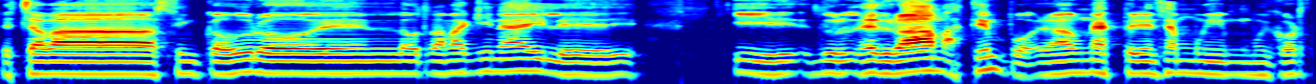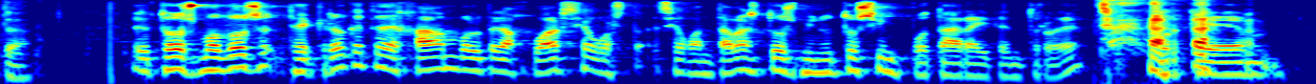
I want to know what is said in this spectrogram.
le echaba 5 duros en la otra máquina y le, y du- le duraba más tiempo. Era una experiencia muy, muy corta. De todos modos, te, creo que te dejaban volver a jugar si aguantabas dos minutos sin potar ahí dentro, ¿eh? Porque,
